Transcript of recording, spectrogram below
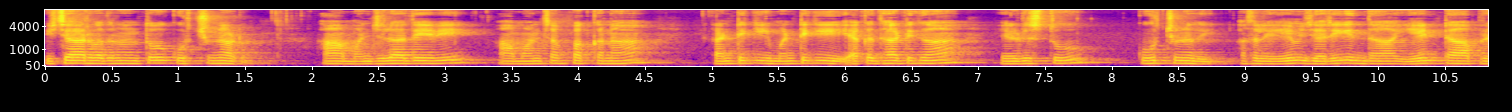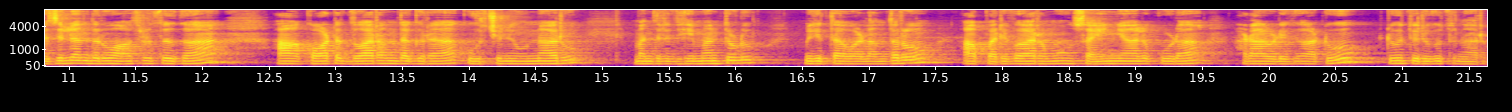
విచారవదనంతో కూర్చున్నాడు. ఆ మంజులాదేవి ఆ మంచం పక్కన కంటికి మంటికి ఏకధాటిగా ఏడుస్తూ కూర్చున్నది. అసలు ఏమి జరిగిందా? ఏంటా? ప్రజలందరూ ఆతృతగా ఆ కోట ద్వారం దగ్గర కూర్చుని ఉన్నారు. మంత్రి ధీమంతుడు మిగతా వాళ్ళందరూ ఆ పరివారము సైన్యాలు కూడా హడావిడిగా అటు ఇటు తిరుగుతున్నారు.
